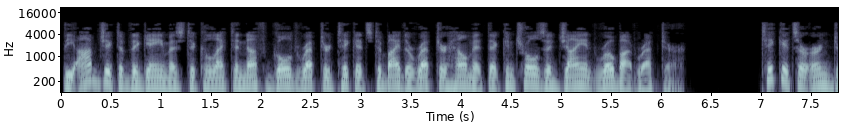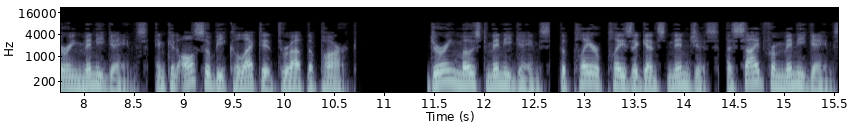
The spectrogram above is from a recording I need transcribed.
The object of the game is to collect enough gold Reptar tickets to buy the Reptar helmet that controls a giant robot Reptar. Tickets are earned during minigames, and can also be collected throughout the park. During most minigames, the player plays against ninjas. Aside from minigames,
